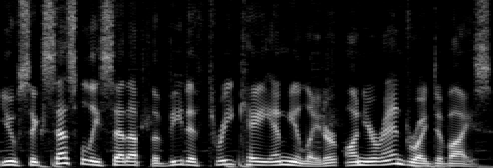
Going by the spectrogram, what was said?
You've successfully set up the Vita 3K emulator on your Android device.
